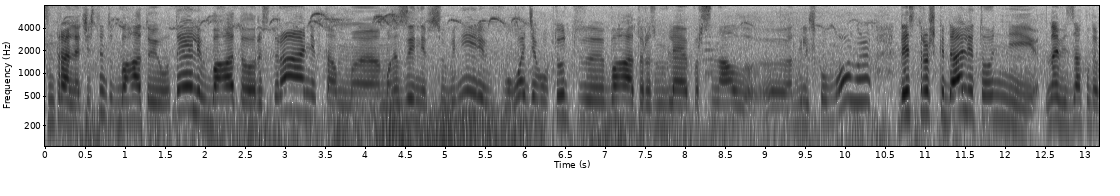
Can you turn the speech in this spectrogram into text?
центральна частина, тут багато і готелів, багато ресторанів, там е, магазинів, сувенірів, одягу. Тут е, багато розмовляє персонал е, англійською мовою. Десь трошки далі, то ні. Навіть в закладах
